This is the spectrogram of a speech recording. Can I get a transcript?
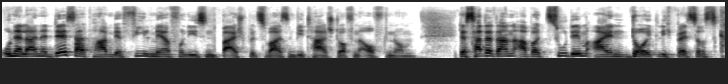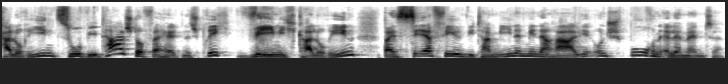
und alleine deshalb haben wir viel mehr von diesen beispielsweise Vitalstoffen aufgenommen genommen. Das hatte dann aber zudem ein deutlich besseres Kalorien zu Vitalstoffverhältnis, sprich wenig Kalorien bei sehr vielen Vitaminen, Mineralien und Spurenelemente.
